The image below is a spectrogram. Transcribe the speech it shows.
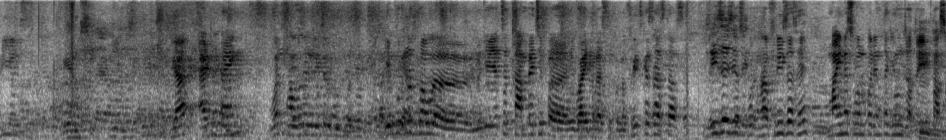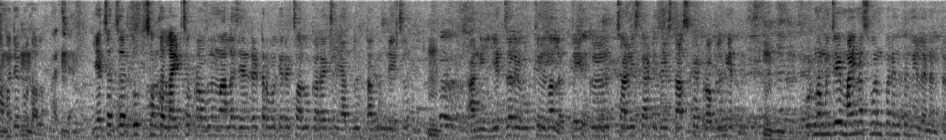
बीएमसी यात at a time one thousand litre दूध बसतं. हे पूर्ण म्हणजे याच्यात तांब्याची वायरिंग असते पूर्ण. फ्रीज कसं असतं असं? फ्रीजच हा फ्रीजच आहे. मायनस वन पर्यंत घेऊन जातो एक तासामध्ये दुधाला. याच्यात जर दूध समजा लाईटचा प्रॉब्लेम आला जनरेटर वगैरे चालू करायचं यात दूध टाकून द्यायचं. आणि हे जर ओके झालं तर एक चाळीस ते अठ्ठेचाळीस तास काही प्रॉब्लेम येत नाही. पूर्ण म्हणजे मायनस वन पर्यंत नेल्यानंतर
